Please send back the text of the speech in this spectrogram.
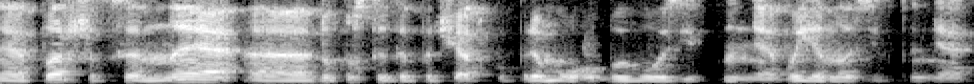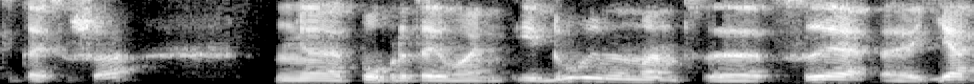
Е, Перше, це не е, допустити початку прямого бойового зіткнення, воєнного зіткнення Китай-США попри Тайвань. І другий момент е, це е, як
